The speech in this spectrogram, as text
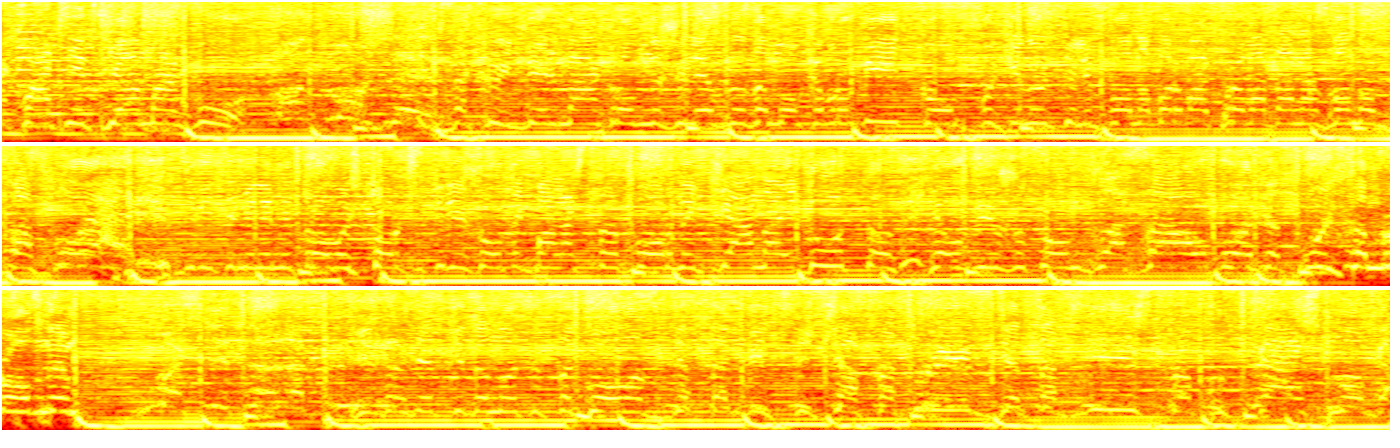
меня хватит, я могу. Он может закрыть дверь на огромный железный замок и врубить комп Выкинуть телефон, оборвать провода на звонок два слоя 9-миллиметровый штор, 4 желтых банок с разборных Я найду сон, я увижу сон, глаза уводят пульсом ровным. Из розетки доносится голос, где-то бит сейчас отрыв Где-то движ, пропускаешь много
